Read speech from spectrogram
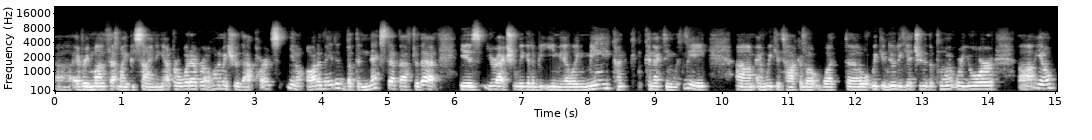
uh, every month that might be signing up or whatever. I want to make sure that part's, you know, automated. But the next step after that is you're actually going to be emailing me, con connecting with me, um, and we can talk about what uh, what we can do to get you to the point where you're, uh, you know,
